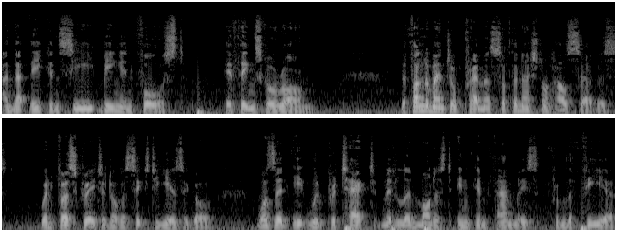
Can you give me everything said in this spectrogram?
and that they can see being enforced if things go wrong. The fundamental premise of the National Health Service, when first created over 60 years ago, was that it would protect middle and modest income families from the fear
